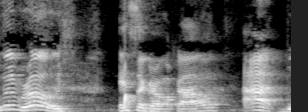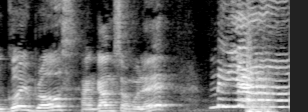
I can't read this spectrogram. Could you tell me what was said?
Bugoy bros! Instagram account. At bugoy bros! Hanggang sa muli! Meow!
